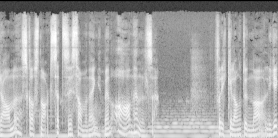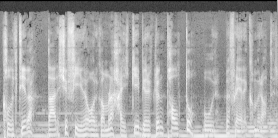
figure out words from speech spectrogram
Ranet skal snart settes i sammenheng med en annen hendelse. For ikke langt unna ligger kollektivet, der 24 år gamle Heikki Bjørklund Palto bor med flere kamerater.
